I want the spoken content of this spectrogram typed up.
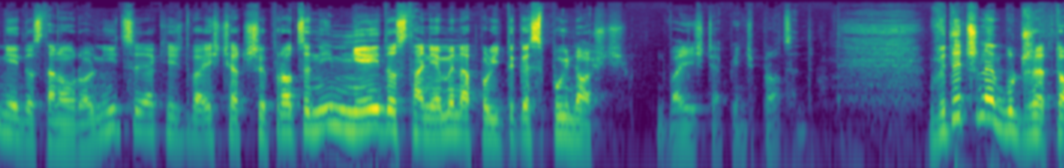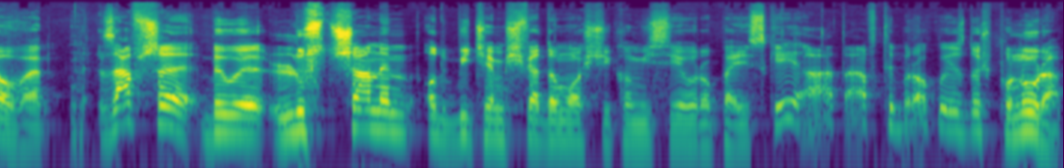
Mniej dostaną rolnicy, jakieś 23%, i mniej dostaniemy na politykę spójności 25%. Wytyczne budżetowe zawsze były lustrzanym odbiciem świadomości Komisji Europejskiej, a ta w tym roku jest dość ponura.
